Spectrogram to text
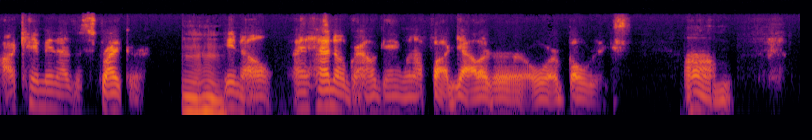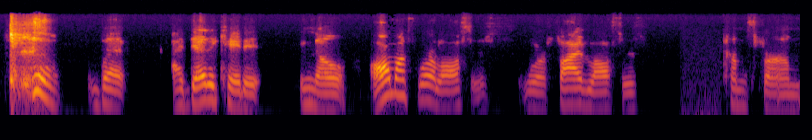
I came in as a striker. Mm-hmm. You know, I had no ground game when I fought Gallagher or Borics. Um, but I dedicated, you know, all my four losses were five losses comes from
